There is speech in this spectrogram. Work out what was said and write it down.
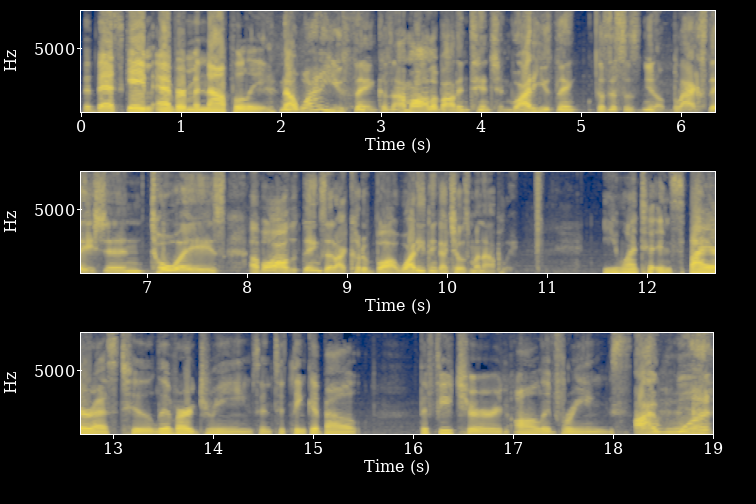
the best game ever, Monopoly. Now, why do you think? Because I'm all about intention. Why do you think? Because this is, you know, Black Station, toys, of all the things that I could have bought, why do you think I chose Monopoly? You want to inspire us to live our dreams and to think about the future and all it brings. I want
